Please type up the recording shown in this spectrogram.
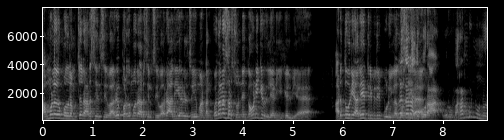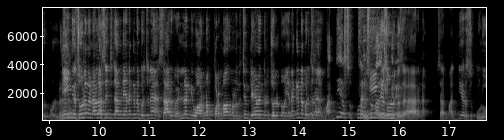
தமிழக முதலமைச்சர் அரசியல் செய்வார் பிரதமர் அரசியல் செய்வார் அதிகாரிகள் செய்ய மாட்டாங்க. இப்போ தானே சார் சொன்னேன். கவனிக்கிறது இல்லையா நீங்கள் கேள்வியை? அடுத்த வரி அதே திருப்பி திருப்பி இல்ல சார் போடுவீங்களா அதுக்கு ஒரு ஒரு வரம்புன்னு ஒன்று இருக்கும்ல. நீங்க சொல்லுங்க நல்லா செஞ்சுட்டாங்கன்னு எனக்கு என்ன பிரச்சனை? சார் வெள்ள நிவாரணம் பிரமாதம் நடந்துச்சுன்னு தேவேந்திரன் சொல்லட்டும். எனக்கு என்ன பிரச்சனை? மத்திய அரசு குழு நீங்க சொல்லுங்க. சார். சார் மத்திய அரசு குழு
